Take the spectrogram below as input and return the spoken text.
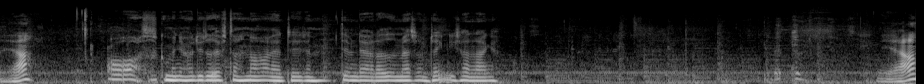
Ja, Åh, oh, så skulle man jo have lyttet efter, når at, det er dem, der, der ved en masse om ting, de er så lange. ja.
